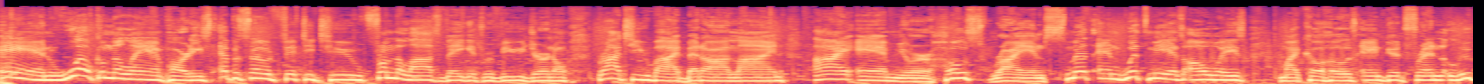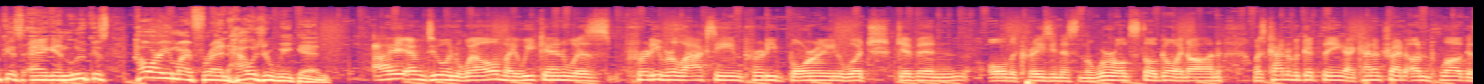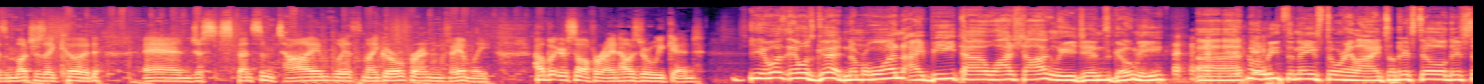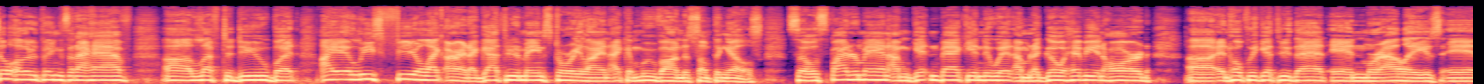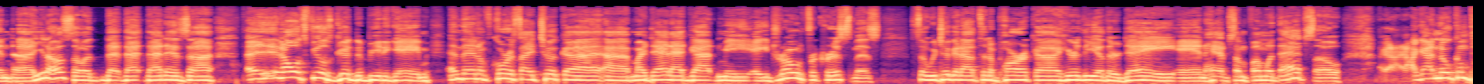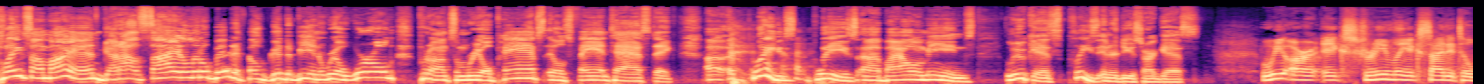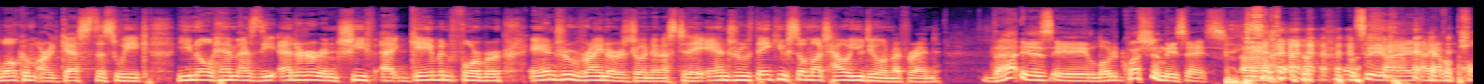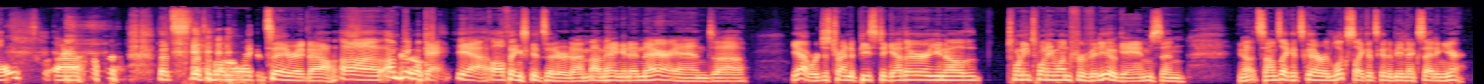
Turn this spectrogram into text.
And welcome to LAN Parties, episode 52 from the Las Vegas Review Journal, brought to you by Bet Online. I am your host, Ryan Smith, and with me, as always, my co host and good friend, Lucas Egan. Lucas, how are you, my friend? How was your weekend? I am doing well. My weekend was pretty relaxing, pretty boring, which, given all the craziness in the world still going on, was kind of a good thing. I kind of tried to unplug as much as I could and just spend some time with my girlfriend and family. How about yourself, Ryan? How was your weekend? It was it was good. Number one, I beat uh, Watch Dogs Legion. Go me! Uh, at least the main storyline. So there's still there's still other things that I have uh, left to do, but I at least feel like all right, I got through the main storyline. I can move on to something else. So Spider Man, I'm getting back into it. I'm gonna go heavy and hard, uh, and hopefully get through that and Morales, and uh, you know, so that that that is uh, it. Always feels good to beat a game. And then of course I took my dad had gotten me a drone for Christmas. So we took it out to the park uh, here the other day and had some fun with that. So I, I, got no complaints on my end. Got outside a little bit. It felt good to be in the real world. Put on some real pants. It was fantastic. Uh, please, please, uh, by all means, Lucas, please introduce our guests. We are extremely excited to welcome our guest this week. You know him as the editor in chief at Game Informer. Andrew Reiner is joining us today. Andrew, thank you so much. How are you doing, my friend? That is a loaded question these days. Uh, let's see. I, I, have a pulse. Uh, that's that's about all I can say right now. Uh, I'm doing okay. Yeah, all things considered, I'm I'm hanging in there, and uh, yeah, we're just trying to piece together, you know, 2021 for video games, and you know, it sounds like it's or looks like it's going to be an exciting year.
